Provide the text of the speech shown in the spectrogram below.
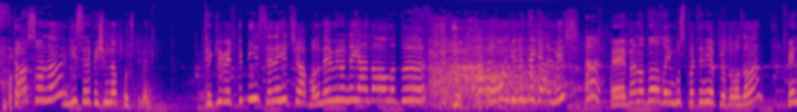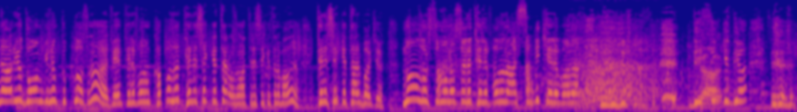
Daha sonra bir sene peşimden koştu benim. Teklif etti bir sene hiç şey yapmadım. Evimin önüne geldi ağladı. doğum gününde gelmiş. Ee, ben Adana'dayım buz pateni yapıyordum o zaman. Beni arıyor doğum günün kutlu olsun ama benim telefonum kapalı. Telesekreter o zaman telesekretere bağlanıyor. Telesekreter bacı. Ne olursun ona söyle telefonunu açsın bir kere bana. Desin ki diyor.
